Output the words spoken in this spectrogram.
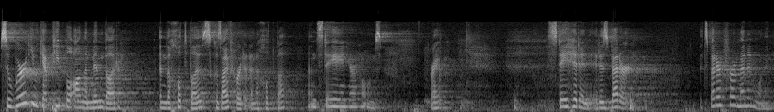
So where do you get people on the mimbar in the khutbahs, because I've heard it in a khutbah, and stay in your homes, right? Stay hidden, it is better. It's better for men and women.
